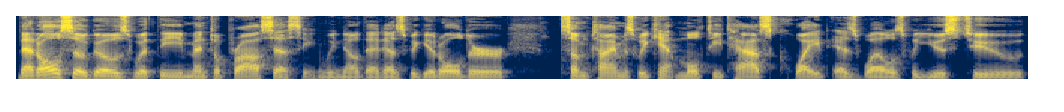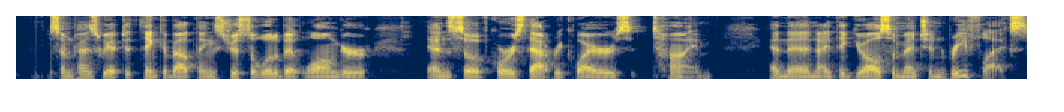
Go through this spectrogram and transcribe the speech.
That also goes with the mental processing. We know that as we get older Sometimes we can't multitask quite as well as we used to. Sometimes we have to think about things just a little bit longer. And so, of course, that requires time. And then I think you also mentioned reflex.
